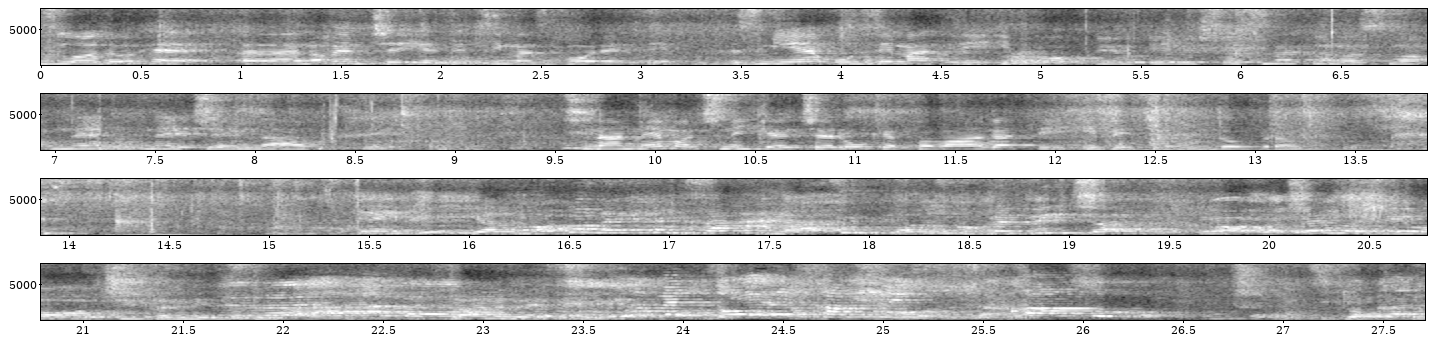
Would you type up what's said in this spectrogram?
Zloduhe e, novim će jezicima zboriti, zmije uzimati i popiju ili što smrtonosno ne, neće im naotiti. Na nemoćnike će ruke polagati i bit će im dobro. Jel mogu neko mi sad objasniti, odnosno prepričati o, čemu je bilo ovo čitanje iz? Franja reci. Dobro.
